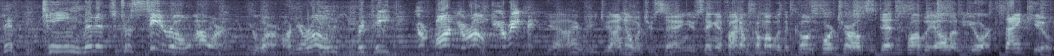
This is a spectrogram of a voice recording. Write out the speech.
15 minutes to zero hour. You are on your own. Repeat, you're on your own. Do you read me? Yeah, I read you. I know what you're saying. You're saying if I don't come up with a code, Port Charles is dead and probably all of New York. Thank you.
